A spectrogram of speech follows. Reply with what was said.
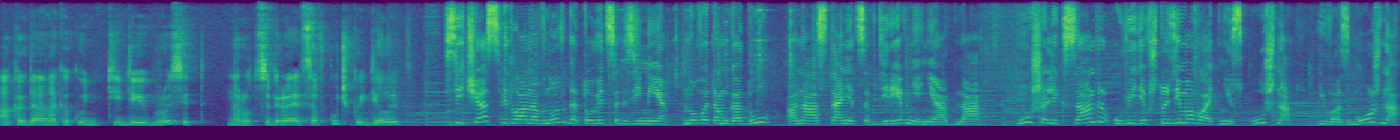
А когда она какую-нибудь идею бросит, народ собирается в кучку и делает. Сейчас Светлана вновь готовится к зиме, но в этом году она останется в деревне не одна. Муж Александр, увидев, что зимовать не скучно и возможно,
